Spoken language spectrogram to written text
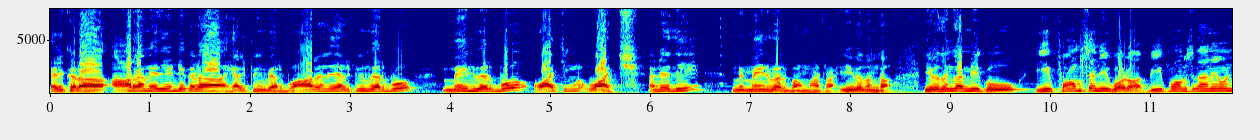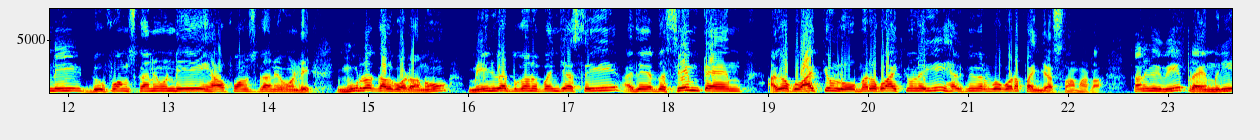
ఇక్కడ ఆర్ అనేది ఏంటి? ఇక్కడ హెల్పింగ్ వెర్బు ఆర్ అనేది helping verb main verb watching watch అనేది మెయిన్ వెర్బ్ అనమాట ఈ విధంగా. ఈ విధంగా మీకు ఈ ఫామ్స్ అన్నీ కూడా బీ ఫామ్స్ కానివ్వండి డూ ఫామ్స్ కానివ్వండి హ్యావ్ ఫామ్స్ కానివ్వండి మూడు రకాలు కూడాను మెయిన్ వెర్బ్గాను పనిచేస్తాయి. అదే అట్ ద సేమ్ టైం అది ఒక వాక్యంలో మరొక వాక్యంలో అయ్యి హెల్పింగ్ వెర్బ్ కూడా పనిచేస్తాయి అనమాట కానీ ఇవి ప్రైమరీ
